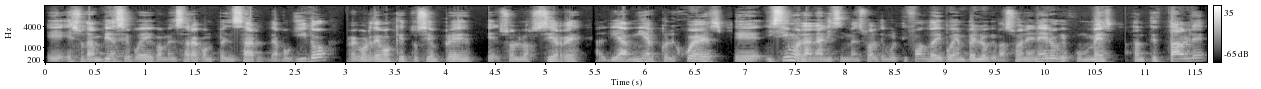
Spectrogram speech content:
Eh, eso también se puede comenzar a compensar de a poquito. Recordemos que esto siempre eh, son los cierres al día miércoles, jueves. hicimos el análisis mensual de multifondo, ahí pueden ver lo que pasó en enero, que fue un mes bastante estable,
